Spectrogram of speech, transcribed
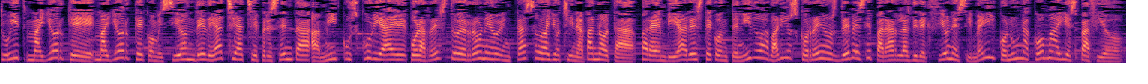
Tuit mayor que, mayor que Comisión de presenta a Amicus Curiae, por arresto erróneo en caso Ayotzinapa Nota, para enviar este contenido a varios correos debe separar las direcciones email con una coma y espacio.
